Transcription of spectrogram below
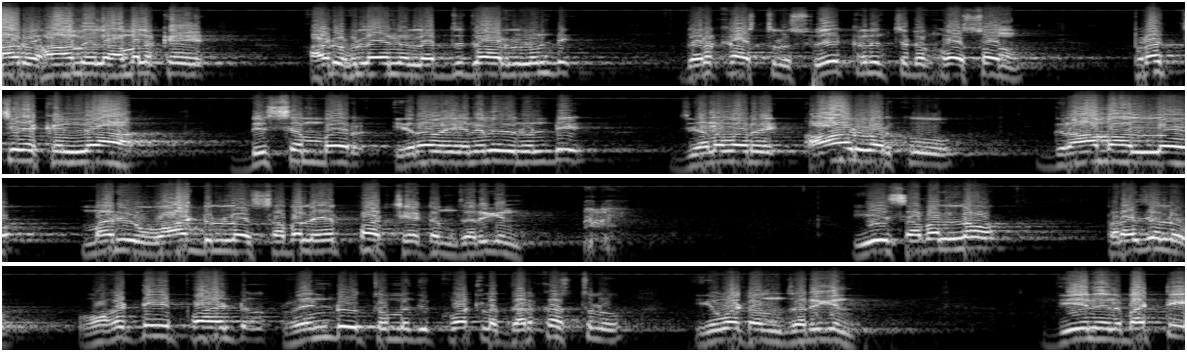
ఆరు హామీల అమలుకై అర్హులైన లబ్ధిదారుల నుండి దరఖాస్తులు స్వీకరించడం కోసం ప్రత్యేకంగా డిసెంబర్ ఇరవై ఎనిమిది నుండి జనవరి ఆరు వరకు గ్రామాల్లో మరియు వార్డుల్లో సభలు ఏర్పాటు చేయడం జరిగింది. ఈ సభల్లో ప్రజలు ఒకటి పాయింట్ రెండు తొమ్మిది కోట్ల దరఖాస్తులు ఇవ్వటం జరిగింది. దీనిని బట్టి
